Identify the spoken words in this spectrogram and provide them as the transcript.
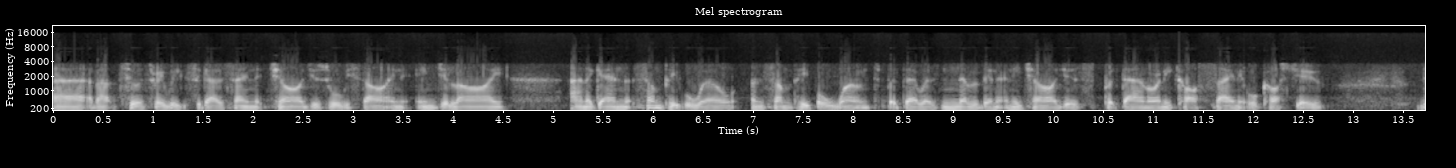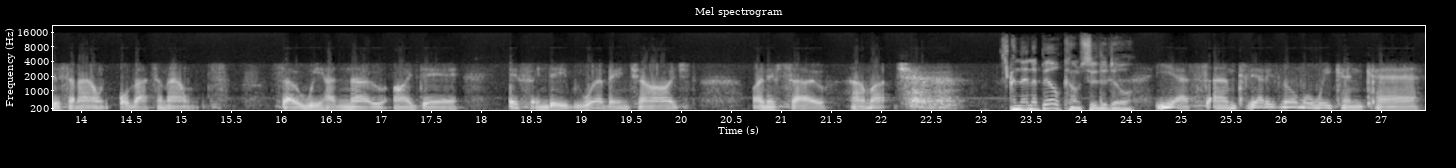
uh, about two or three weeks ago saying that charges will be starting in July and again some people will and some people won't but there has never been any charges put down or any costs saying it will cost you this amount or that amount. So we had no idea if indeed we were being charged, and if so, how much. And then a bill comes through the door. Yes, um, because he had his normal weekend care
